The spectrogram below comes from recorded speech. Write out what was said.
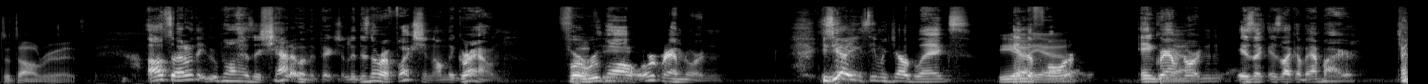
to tall Rue is. Also, I don't think RuPaul has a shadow in the picture. There's no reflection on the ground for Oh, RuPaul or Graham Norton. You see how you can see Michelle's legs Yeah. in the yeah. floor, and Graham Yeah. Norton is like is like a vampire.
